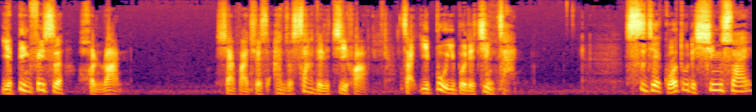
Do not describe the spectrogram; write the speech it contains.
也并非是混乱，相反却是按照上帝的计划在一步一步的进展。世界国度的兴衰，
